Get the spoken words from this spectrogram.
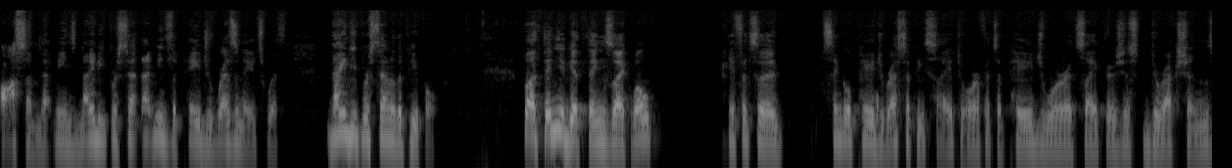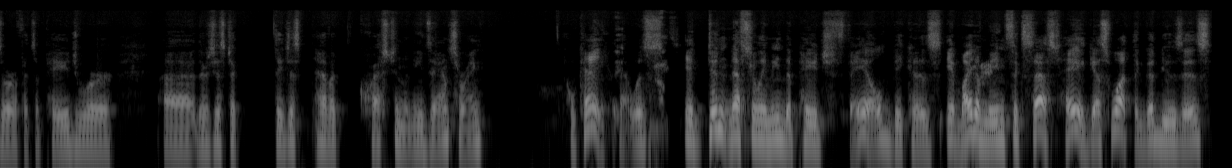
awesome. That means 90%, that means the page resonates with 90% of the people. But then you get things like, well, if it's a single page recipe site, or if it's a page where it's like there's just directions, or if it's a page where uh, there's just a, they just have a question that needs answering, okay, that was, it didn't necessarily mean the page failed because it might have mean success. Hey, guess what? The good news is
